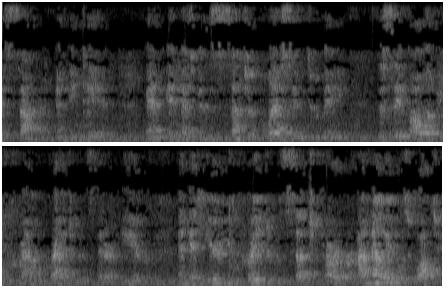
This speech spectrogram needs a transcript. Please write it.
his side. And he did. And it has been such a blessing to me to see all of you Crown graduates that are here and to hear you preach with such fervor. I know he was watching.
